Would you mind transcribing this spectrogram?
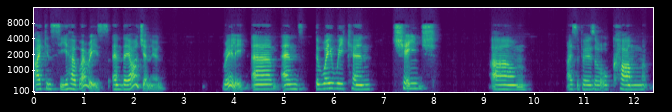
I can see her worries, and they are genuine, really. Um, and the way we can change um, I suppose, or, or calm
